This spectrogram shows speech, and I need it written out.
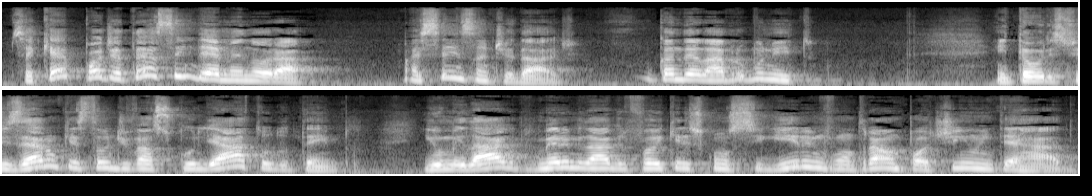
Você quer, pode até acender a menorá, mas sem santidade. Um candelabro bonito. Então eles fizeram questão de vasculhar todo o templo. E o milagre, o primeiro milagre foi que eles conseguiram encontrar um potinho enterrado.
